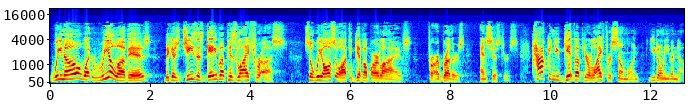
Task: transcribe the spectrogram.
we know what real love is because Jesus gave up his life for us. So we also ought to give up our lives for our brothers and sisters. How can you give up your life for someone you don't even know?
